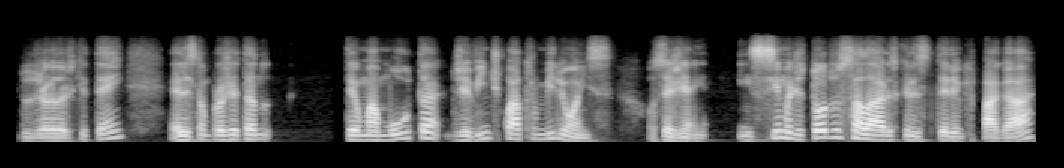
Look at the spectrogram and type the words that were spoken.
dos jogadores que têm, eles estão projetando ter uma multa de 24 milhões. Ou seja, em, cima de todos os salários que eles teriam que pagar,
